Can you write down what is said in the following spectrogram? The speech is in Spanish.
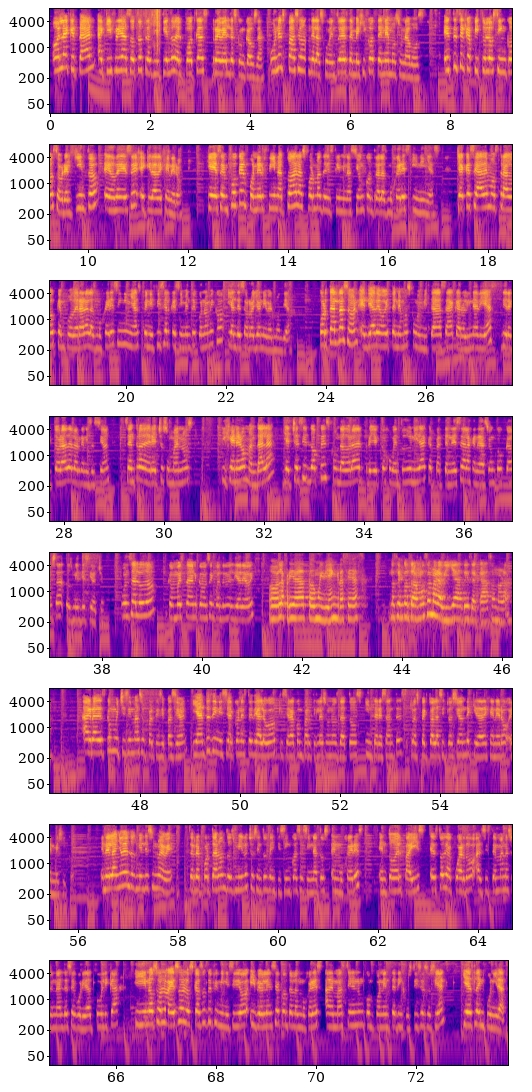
Hola, ¿qué tal? Aquí Frida Soto transmitiendo del podcast Rebeldes con Causa, un espacio donde las juventudes de México tenemos una voz. Este es el capítulo 5 sobre el quinto EODS Equidad de Género, que se enfoca en poner fin a todas las formas de discriminación contra las mujeres y niñas ya que se ha demostrado que empoderar a las mujeres y niñas beneficia al crecimiento económico y al desarrollo a nivel mundial. Por tal razón, el día de hoy tenemos como invitadas a Carolina Díaz, directora de la organización Centro de Derechos Humanos y Género Mandala, y a Chesis López, fundadora del proyecto Juventud Unida que pertenece a la generación Caucausa 2018. Un saludo, ¿cómo están? ¿Cómo se encuentran el día de hoy? Hola Frida, todo muy bien, gracias. Nos encontramos de maravilla desde acá, Sonora. Agradezco muchísima su participación y antes de iniciar con este diálogo quisiera compartirles unos datos interesantes respecto a la situación de equidad de género en México. En el año del 2019 se reportaron 2.825 asesinatos en mujeres en todo el país, esto de acuerdo al Sistema Nacional de Seguridad Pública. Y no solo eso, los casos de feminicidio y violencia contra las mujeres además tienen un componente de injusticia social y es la impunidad.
